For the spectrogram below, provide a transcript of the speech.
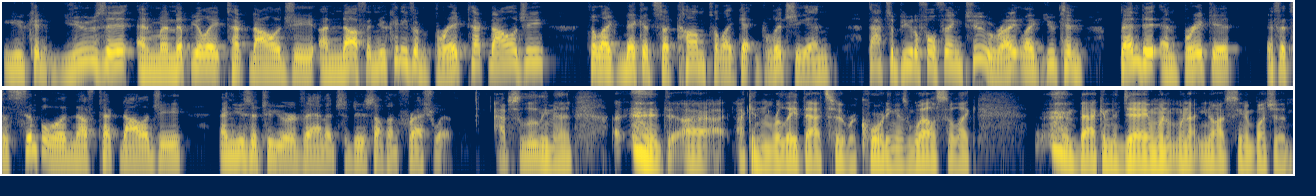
you can use it and manipulate technology enough, and you can even break technology to like make it succumb to like get glitchy, and that's a beautiful thing too, right? Like you can bend it and break it if it's a simple enough technology and use it to your advantage to do something fresh with. Absolutely, man. uh, I can relate that to recording as well. So, like back in the day, when when I, you know I've seen a bunch of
